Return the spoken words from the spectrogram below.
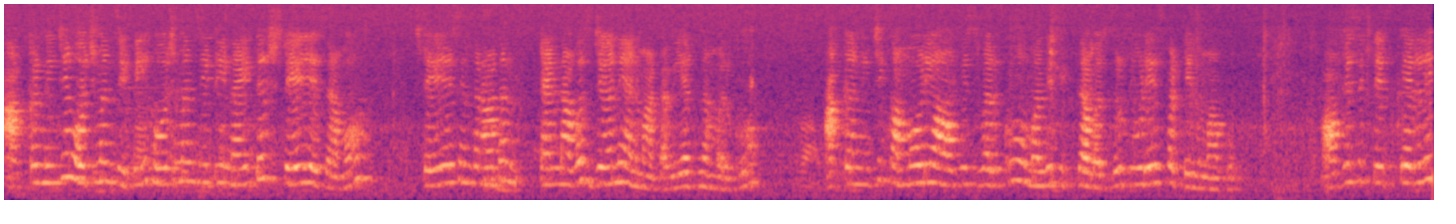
అక్కడి నుంచి Ho Chi Minh city Ho Chi Minh city night stay చేసాము స్టే చేసిన తర్వాత టెన్ అవర్స్ జర్నీ అనమాట వియత్నాం వరకు. అక్కడి నుంచి కంబోడియా ఆఫీస్ వరకు మళ్ళీ సిక్స్ అవర్స్ టూ డేస్ పట్టింది మాకు. ఆఫీస్కి తీసుకెళ్ళి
